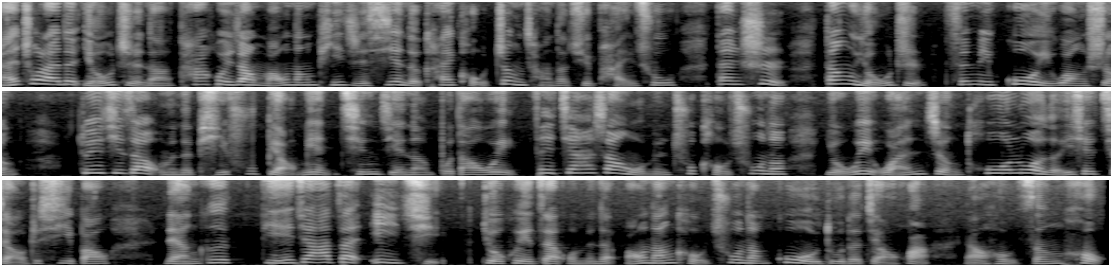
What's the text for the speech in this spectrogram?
排出来的油脂呢，它会让毛囊皮脂腺的开口正常的去排出。但是，当油脂分泌过于旺盛，堆积在我们的皮肤表面，清洁呢不到位，再加上我们出口处呢有未完整脱落的一些角质细胞，两个叠加在一起，就会在我们的毛囊口处呢过度的角化，然后增厚，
